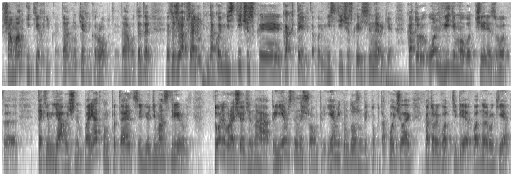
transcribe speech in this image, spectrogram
шаман и техника, да, ну, техника роботы, да, вот это, это же абсолютно такой мистический коктейль, такой мистическая синергия, которую он, видимо, вот через вот э, таким явочным порядком пытается ее демонстрировать. То ли в расчете на преемственность, что он преемником должен быть, только такой человек, который вот тебе в одной руке,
